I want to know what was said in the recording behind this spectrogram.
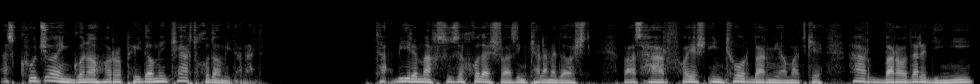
از کجا این گناه ها را پیدا می کرد خدا می داند. تعبیر مخصوص خودش را از این کلمه داشت و از حرفهایش اینطور برمیآمد که هر برادر دینی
